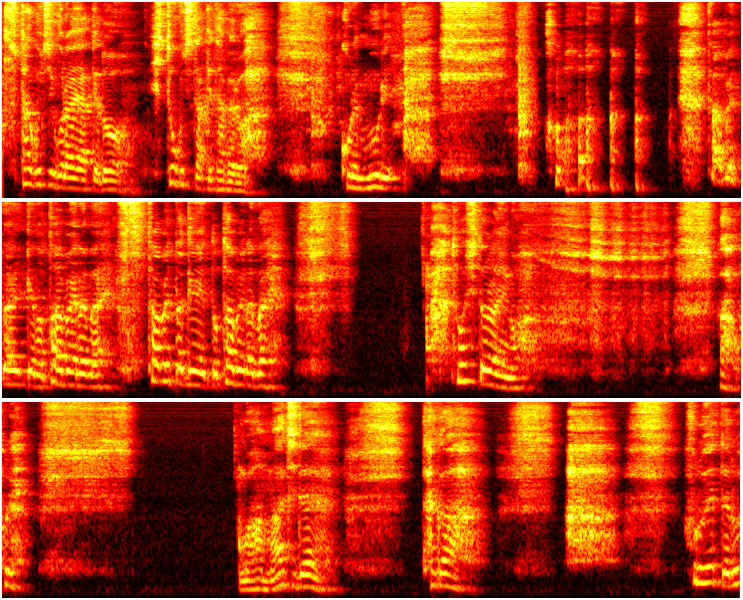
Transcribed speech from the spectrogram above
二口ぐらいやけど、一口だけ食べるわ。これ無理。食べたいけど食べれない。食べたけど食べれない。どうしたらいいの？あ、これ。うわ、マジで、手が、震えてる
